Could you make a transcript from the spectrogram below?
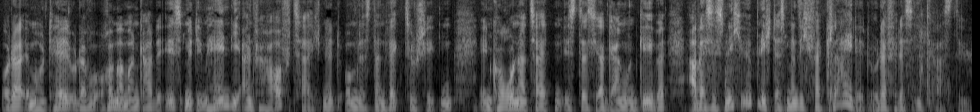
oder im Hotel oder wo auch immer man gerade ist, mit dem Handy einfach aufzeichnet, um das dann wegzuschicken. In Corona-Zeiten ist das ja gang und gäbe. Aber es ist nicht üblich, dass man sich verkleidet oder für das E-Casting.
